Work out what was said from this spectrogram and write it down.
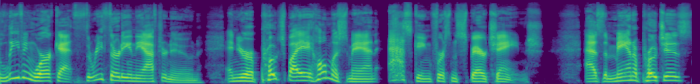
leaving work at 3:30 in the afternoon and you're approached by a homeless man asking for some spare change. As the man approaches,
